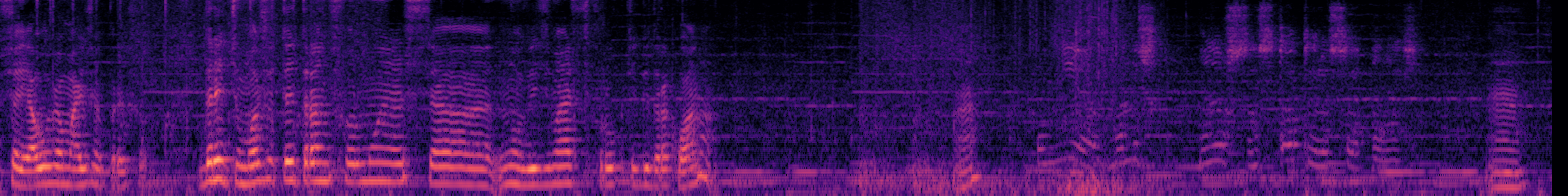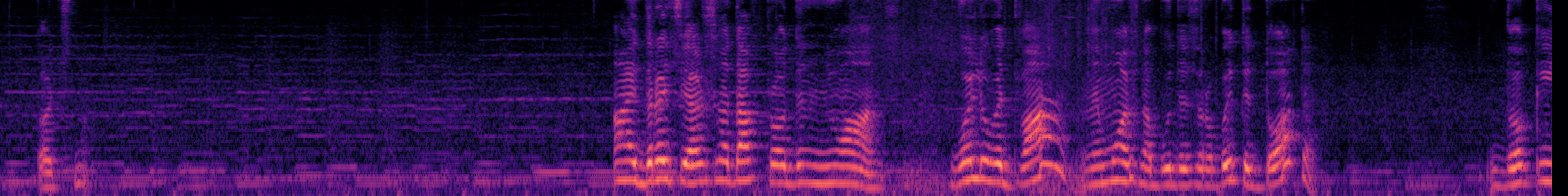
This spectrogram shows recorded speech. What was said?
Все, я вже майже прийшов. До речі, може ти трансформуєшся, ну, візьмеш фруктик дракона? А? Е, точно. А, і до речі, я ж згадав про один нюанс. Волю В2 не можна буде зробити доти, доки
